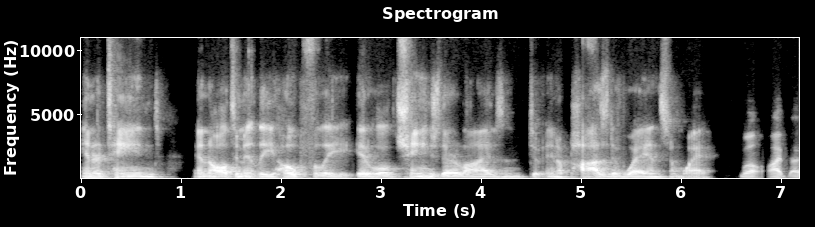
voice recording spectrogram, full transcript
entertained, and ultimately, hopefully, it will change their lives in, in a positive way in some way. Well, I, I,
